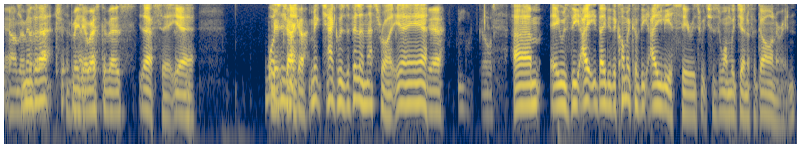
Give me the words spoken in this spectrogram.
Yeah, I you remember that? Tr- Emilio Estevez. That's it. Yeah. What's Mick his Jagger. name? Mick Jagger was the villain. That's right. Yeah, yeah, yeah. Yeah, god Um, it was the they did a comic of the Alias series, which was the one with Jennifer Garner in.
